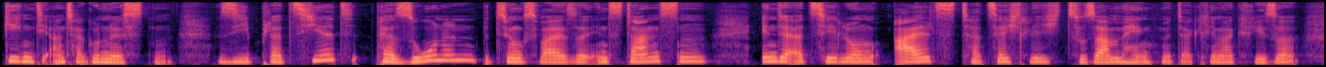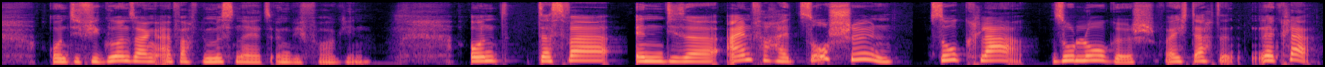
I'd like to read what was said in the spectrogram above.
gegen die Antagonisten. Sie platziert Personen beziehungsweise Instanzen in der Erzählung als tatsächlich zusammenhängt mit der Klimakrise. Und die Figuren sagen einfach, wir müssen da jetzt irgendwie vorgehen. Und das war in dieser Einfachheit so schön, so klar, so logisch, weil ich dachte, na klar,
